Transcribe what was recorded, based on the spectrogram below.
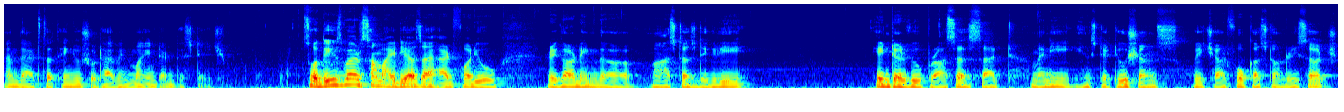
and that's the thing you should have in mind at this stage. So, these were some ideas I had for you regarding the master's degree interview process at many institutions which are focused on research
